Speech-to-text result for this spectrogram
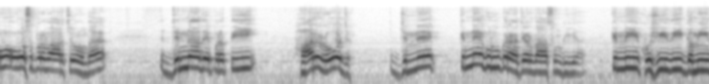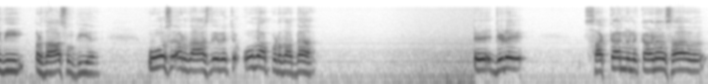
ਉਹ ਉਸ ਪਰਿਵਾਰ ਚੋਂ ਹੁੰਦਾ ਜਿਨ੍ਹਾਂ ਦੇ ਪ੍ਰਤੀ ਹਰ ਰੋਜ਼ ਜਿੰਨੇ ਕਿੰਨੇ ਗੁਰੂ ਘਰਾਂ 'ਚ ਅਰਦਾਸ ਹੁੰਦੀ ਆ, ਕਿੰਨੀ ਖੁਸ਼ੀ ਦੀ, ਗਮੀ ਦੀ ਅਰਦਾਸ ਹੁੰਦੀ ਹੈ ਉਸ ਅਰਦਾਸ ਦੇ ਵਿੱਚ ਉਹਦਾ ਪੜਦਾਦਾ ਜਿਹੜੇ ਸਾਕਾ ਨਨਕਾਣਾ ਸਾਹਿਬ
